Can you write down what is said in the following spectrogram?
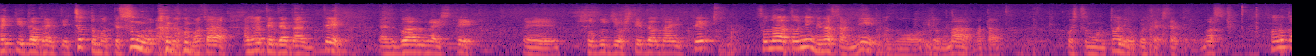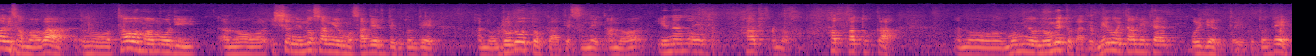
入っていただいてちょっと待ってすぐあのまた上がっていただいてあのご案内して、えー食事をしていただいてその後に皆さんにあのいろんなまたご質問等にお答えしたいと思います。その神様はあの田を守りあの一緒に野作業もされるということであの泥とかですねあの枝の葉あの葉っぱとかあのもみの野毛とかで目を痛めておいでるということで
